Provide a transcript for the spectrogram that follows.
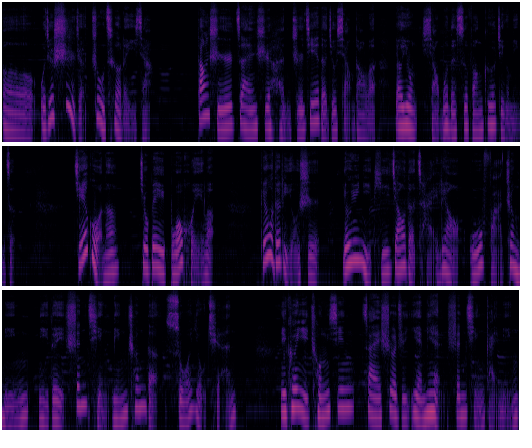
呃，我就试着注册了一下，当时自然是很直接的就想到了要用“小莫的私房歌”这个名字，结果呢。就被驳回了，给我的理由是，由于你提交的材料无法证明你对申请名称的所有权，你可以重新在设置页面申请改名。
